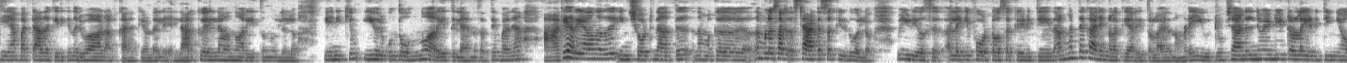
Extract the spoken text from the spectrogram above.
ചെയ്യാൻ പറ്റാതൊക്കെ ഇരിക്കുന്ന ഒരുപാട് ആൾക്കാരൊക്കെ ഉണ്ട് അല്ലേ? എല്ലാവർക്കും എല്ലാം ഒന്നും അറിയത്തൊന്നുമില്ലല്ലോ. എനിക്കും ഈ ഒരു കുന്തം ഒന്നും എന്ന് സത്യം പറഞ്ഞാൽ ആകെ അറിയാവുന്നത് ഇൻഷോട്ടിനകത്ത് നമുക്ക് നമ്മൾ സ്റ്റാറ്റസ് ഒക്കെ ഇടുമല്ലോ വീഡിയോസ് അല്ലെങ്കിൽ ഫോട്ടോസ് ഒക്കെ എഡിറ്റ് ചെയ്ത് അങ്ങനത്തെ കാര്യങ്ങളൊക്കെ അറിയത്തുള്ളായിരുന്നു. നമ്മുടെ യൂട്യൂബ് ചാനലിന് വേണ്ടിയിട്ടുള്ള എഡിറ്റിങ്ങോ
